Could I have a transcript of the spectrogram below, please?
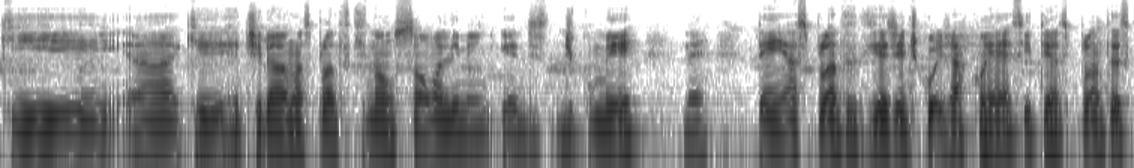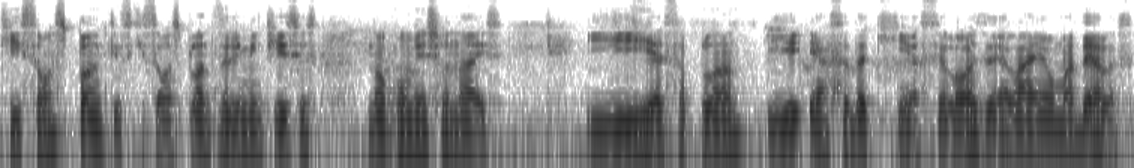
Que, uh, que retirando as plantas que não são alimento de, de, comer, né? Tem as plantas que a gente já conhece e tem as plantas que são as punks, que são as plantas alimentícias não convencionais. E essa planta e essa daqui, a celose, ela é uma delas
